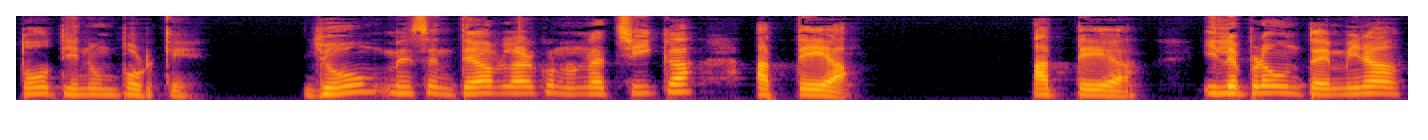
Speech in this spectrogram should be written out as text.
todo tiene un porqué. Yo me senté a hablar con una chica atea atea. Y le pregunté, mira,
